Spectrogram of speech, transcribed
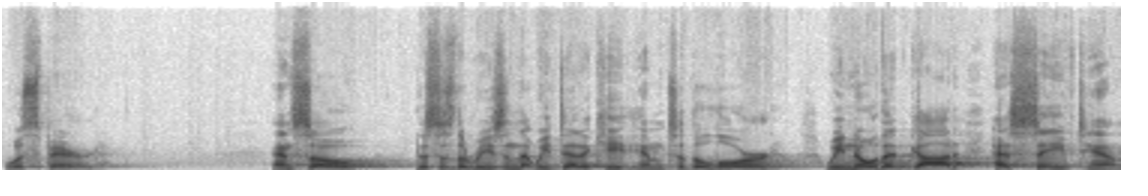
was spared. And so, this is the reason that we dedicate him to the Lord. We know that God has saved him.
